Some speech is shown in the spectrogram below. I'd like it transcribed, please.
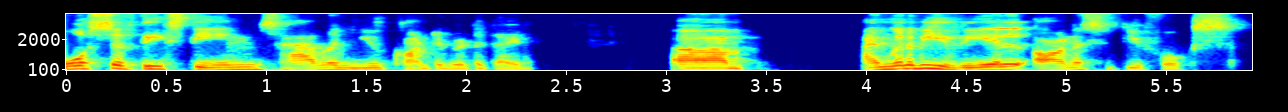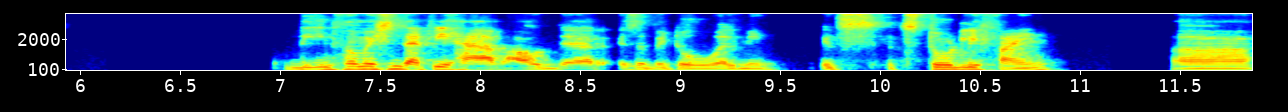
most of these teams have a new contributor guide. Um, I'm going to be real honest with you folks. The information that we have out there is a bit overwhelming it's it's totally fine. Uh,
